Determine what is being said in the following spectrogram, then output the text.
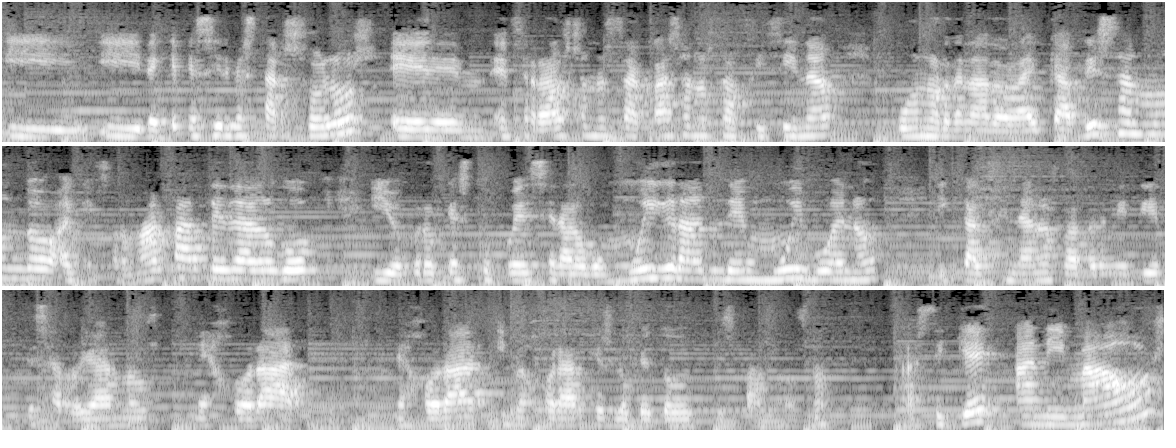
y, de qué sirve estar solos, eh, encerrados en nuestra casa, en nuestra oficina, con un ordenador. Hay que abrirse al mundo, hay que formar parte de algo y yo creo que esto puede ser algo muy grande, muy bueno y que al final nos va a permitir desarrollarnos, mejorar, mejorar y mejorar, que es lo que todos buscamos. ¿no? Así que animaos,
